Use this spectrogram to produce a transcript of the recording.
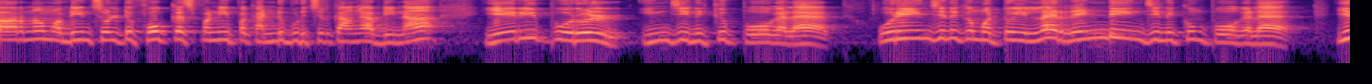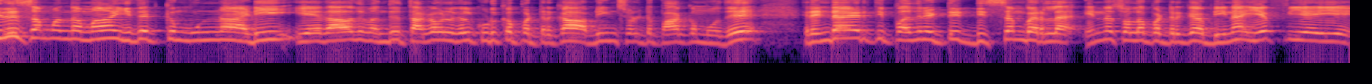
காரணம் அப்படின்னு சொல்லிட்டு ஃபோக்கஸ் பண்ணி இப்போ கண்டுபிடிச்சிருக்காங்க அப்படின்னா எரிபொருள் இன்ஜினுக்கு போகலை. ஒரு இன்ஜினுக்கு மட்டும் இல்லை ரெண்டு இன்ஜினுக்கும் போகலை. இது சம்பந்தமாக இதற்கு முன்னாடி ஏதாவது வந்து தகவல்கள் கொடுக்கப்பட்டிருக்கா அப்படின்னு சொல்லிட்டு பார்க்கும்போது ரெண்டாயிரத்தி பதினெட்டு டிசம்பரில் என்ன சொல்லப்பட்டிருக்கு அப்படின்னா எஃப்ஏஏ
